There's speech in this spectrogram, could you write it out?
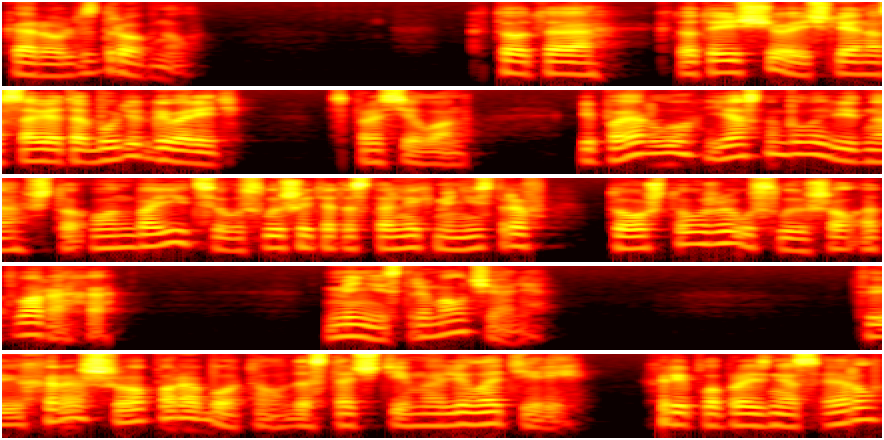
Король вздрогнул. «Кто-то... кто-то еще из членов Совета будет говорить?» – спросил он. И Перлу ясно было видно, что он боится услышать от остальных министров то, что уже услышал от Вараха. Министры молчали. «Ты хорошо поработал, досточтимый Лилатирий», – хрипло произнес Эрл,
